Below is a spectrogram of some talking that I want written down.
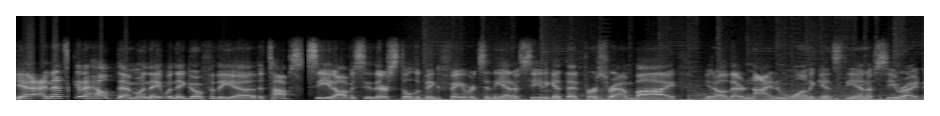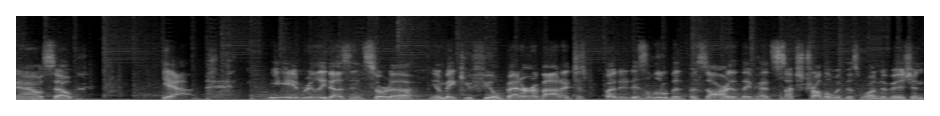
Yeah, and that's going to help them when they when they go for the uh, the top seed. Obviously, they're still the big favorites in the NFC to get that first round bye. You know, they're nine and one against the NFC right now. So, yeah, it really doesn't sort of you know make you feel better about it just but it is a little bit bizarre that they've had such trouble with this one division.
